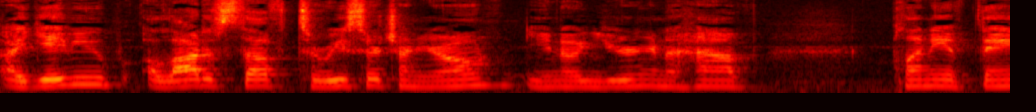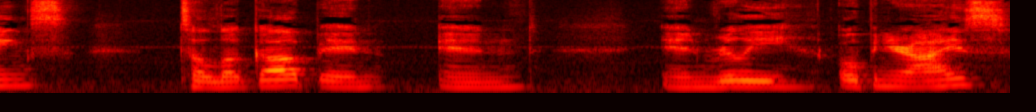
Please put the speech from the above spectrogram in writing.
i gave you a lot of stuff to research on your own. You know you're gonna have plenty of things to look up and and and really open your eyes.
